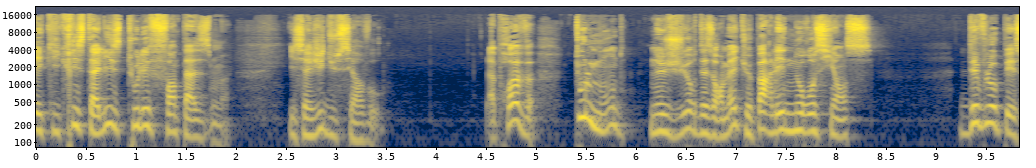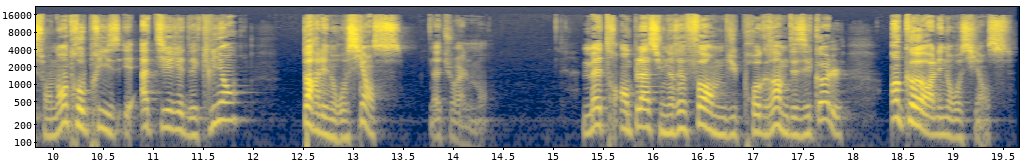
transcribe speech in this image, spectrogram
et qui cristallise tous les fantasmes. Il s'agit du cerveau. La preuve, tout le monde ne jure désormais que par les neurosciences. Développer son entreprise et attirer des clients par les neurosciences, naturellement mettre en place une réforme du programme des écoles, encore les neurosciences.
